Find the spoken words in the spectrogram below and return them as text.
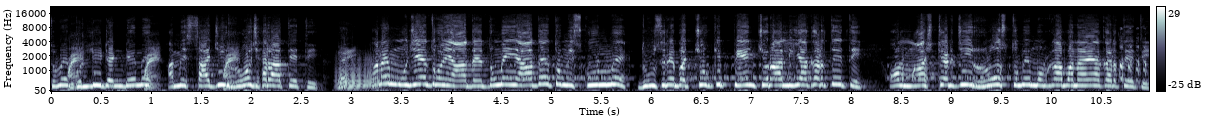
तुम्हें गुल्ली डंडे में अमित शाह जी रोज हराते थे। अरे मुझे तो याद है तुम्हें याद है तुम स्कूल में दूसरे बच्चों की पेन चुरा लिया करते थे? और मास्टर जी रोज तुम्हें मुर्गा बनाया करते थे।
